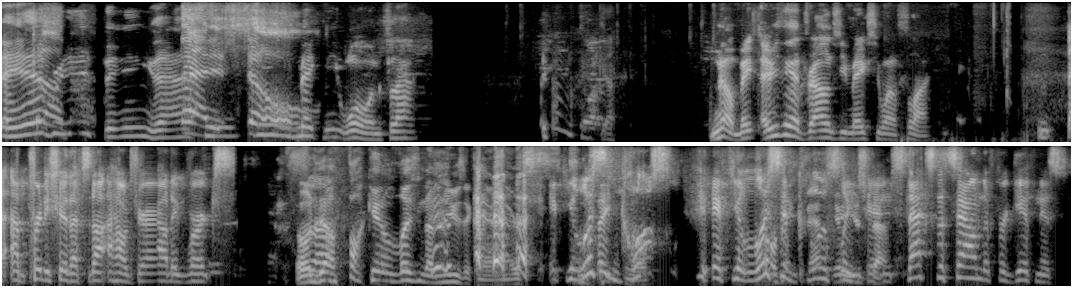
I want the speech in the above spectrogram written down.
Everything that, That you is so- make me want to fly. Oh. No, make, everything that drowns you makes you want to fly. I'm pretty sure that's not how drowning works. Oh, So- yeah, fucking listen to music, man. It's If you listen sensational. close, if you listen thank you, man. closely, Use that. Chance, that's the sound of forgiveness.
